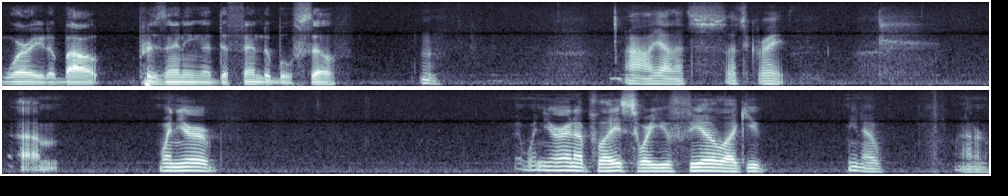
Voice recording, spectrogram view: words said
worried about presenting a defendable self Oh yeah, that's that's great. Um, when you're when you're in a place where you feel like you, you know, I don't know,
